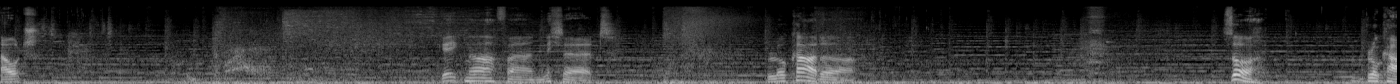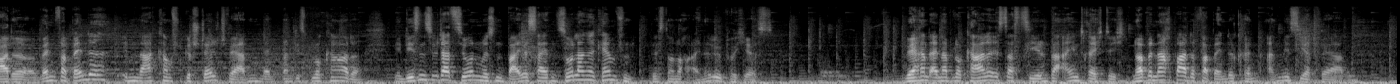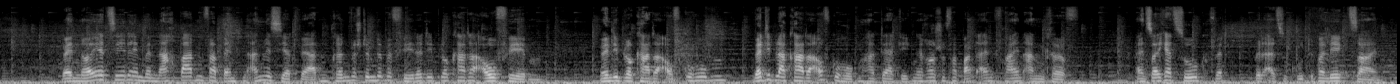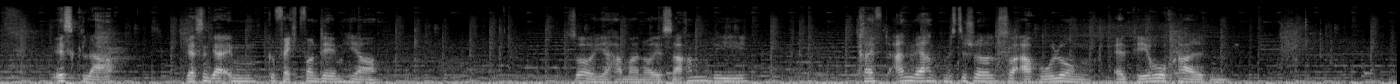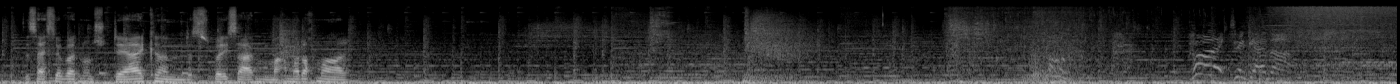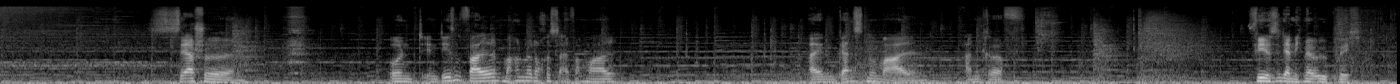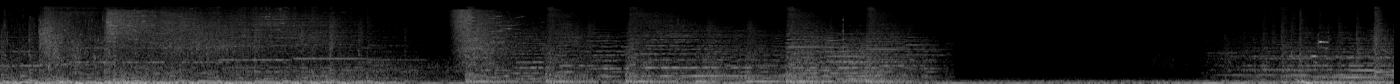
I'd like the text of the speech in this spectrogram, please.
Autsch. Gegner vernichtet. Blockade. So. Blockade. Wenn Verbände im Nahkampf gestellt werden, nennt man dies Blockade. In diesen Situationen müssen beide Seiten so lange kämpfen, bis nur noch eine übrig ist. Während einer Blockade ist das Zielen beeinträchtigt. Nur benachbarte Verbände können anvisiert werden. Wenn neue Ziele in benachbarten Verbänden anvisiert werden, können bestimmte Befehle die Blockade aufheben. Wenn die Blockade aufgehoben, wird die Blockade aufgehoben, hat der gegnerische Verband einen freien Angriff. Ein solcher Zug wird, will also gut überlegt sein. Ist klar. Wir sind ja im Gefecht von dem hier. So, hier haben wir neue Sachen wie Greift an, während mystische zur Erholung LP hochhalten. Das heißt, wir würden uns stärken. Das würde ich sagen, machen wir doch mal. Sehr schön. Und in diesem Fall machen wir doch jetzt einfach mal einen ganz normalen Angriff. Viele sind ja nicht mehr übrig.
